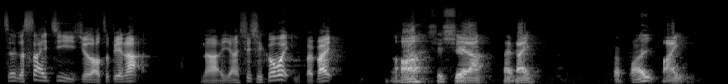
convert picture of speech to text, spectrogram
这个赛季就到这边啦。那一样，谢谢各位，拜拜。好，谢谢啦，拜拜，拜拜，拜。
